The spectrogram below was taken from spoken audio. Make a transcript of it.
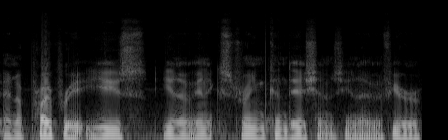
an appropriate use you know in extreme conditions. You know if you're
